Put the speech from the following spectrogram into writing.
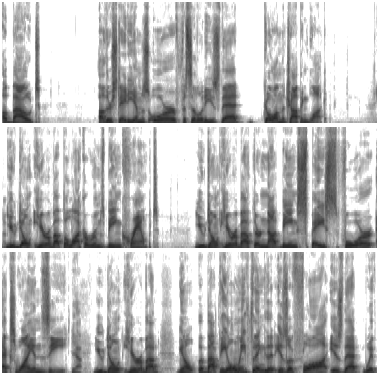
about other stadiums or facilities that go on the chopping block. you don't hear about the locker rooms being cramped. You don't hear about there not being space for X, Y, and Z. Yeah. You don't hear about, you know, about the only thing that is a flaw is that with,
